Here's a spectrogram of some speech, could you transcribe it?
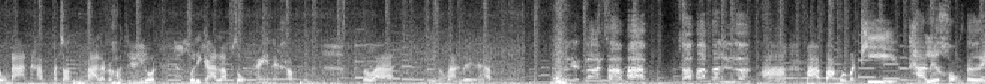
ตรงด่านนะครับ มาจอดตรงด่านแล้วก็เขาจะมีรถบริการรับส่งให้นะครับแบบว่าดีมากๆเลยนะครับเรียกลานสาภาพ สาภาพท่าเรือ อ่ามาปางหมุดมาที่ท่าเรือคลองเตย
